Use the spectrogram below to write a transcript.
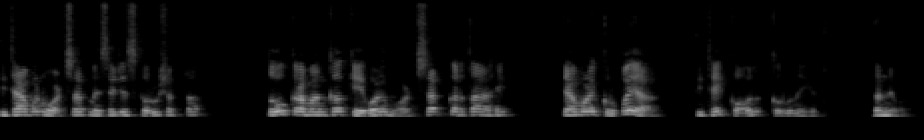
तिथे आपण व्हॉट्सॲप मेसेजेस करू शकता. तो क्रमांक केवळ व्हॉट्सॲप करता आहे. त्यामुळे कृपया तिथे कॉल करू नयेत. धन्यवाद.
